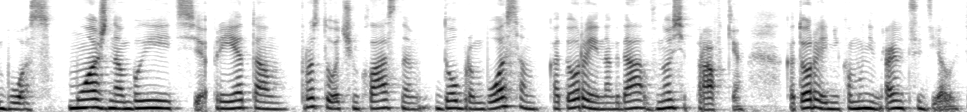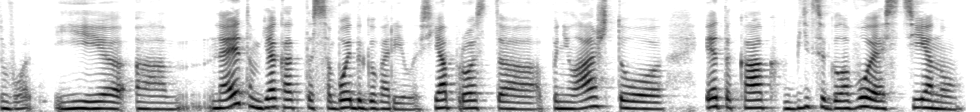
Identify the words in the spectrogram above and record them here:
босс можно быть при этом просто очень классным, добрым боссом, который иногда вносит правки, которые никому не нравится делать. Вот. И э, на этом я как-то с собой договорилась. Я просто поняла, что это как биться головой о стену.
